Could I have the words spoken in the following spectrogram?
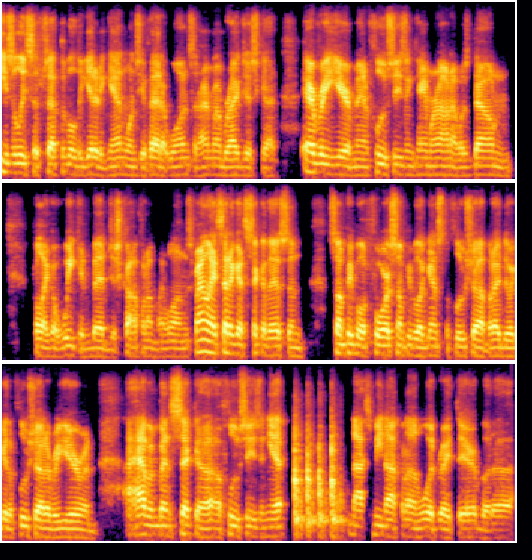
easily susceptible to get it again once you've had it once. And I remember I just got every year, man, flu season came around. I was down for like a week in bed, just coughing up my lungs. Finally, I said I got sick of this, and some people are for, some people are against the flu shot, but I do. I get a flu shot every year, and I haven't been sick a, a flu season yet. That's me knocking on wood right there, but uh,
